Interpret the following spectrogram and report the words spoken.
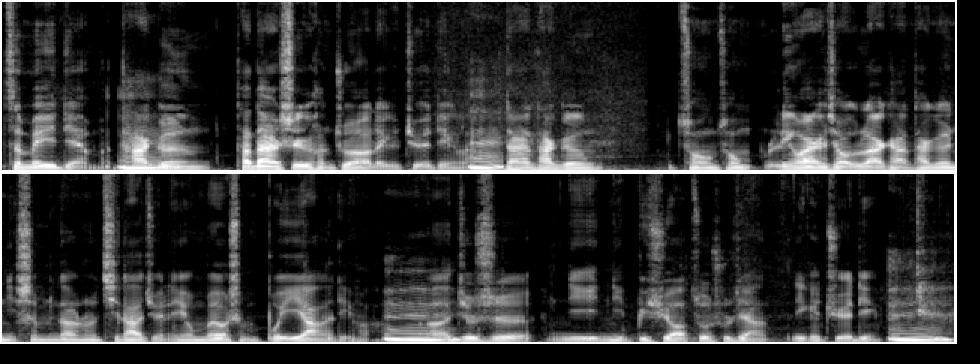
这么一点嘛。它嗯跟它当然是一个很重要的一个决定了，嗯但是它跟从从另外一个角度来看，它跟你生命当中其他决定又没有什么不一样的地方。嗯呃，就是你你必须要做出这样一个决定。嗯，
